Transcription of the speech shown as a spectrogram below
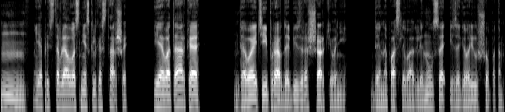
Хм, я представлял вас несколько старше. И аватарка... Давайте и правда, без расшаркиваний. Дэн опасливо оглянулся и заговорил шепотом.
